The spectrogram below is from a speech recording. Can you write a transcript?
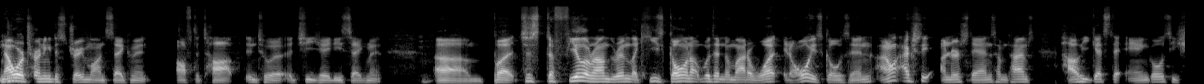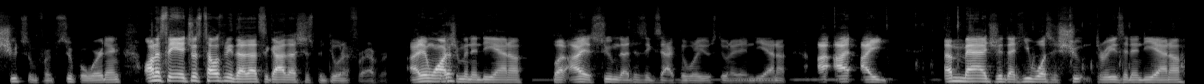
Now mm-hmm. we're turning this Draymond segment off the top into a, a TJD segment. Um, but just the feel around the rim, like he's going up with it no matter what, it always goes in. I don't actually understand sometimes how he gets the angles. He shoots them from super weird angle. Honestly, it just tells me that that's a guy that's just been doing it forever. I didn't watch yeah. him in Indiana, but I assume that is exactly what he was doing in Indiana. I, I, I imagine that he wasn't shooting threes in Indiana,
